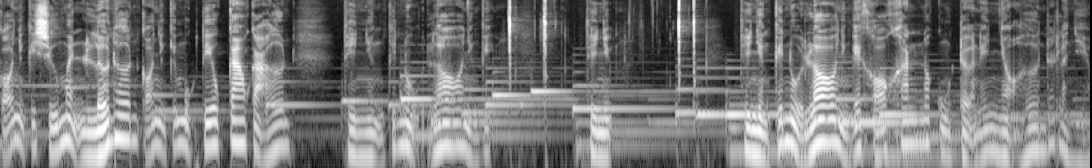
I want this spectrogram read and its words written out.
có những cái sứ mệnh lớn hơn, có những cái mục tiêu cao cả hơn, thì những cái nỗi lo, những cái thì những thì những cái nỗi lo, những cái khó khăn nó cũng trở nên nhỏ hơn rất là nhiều.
